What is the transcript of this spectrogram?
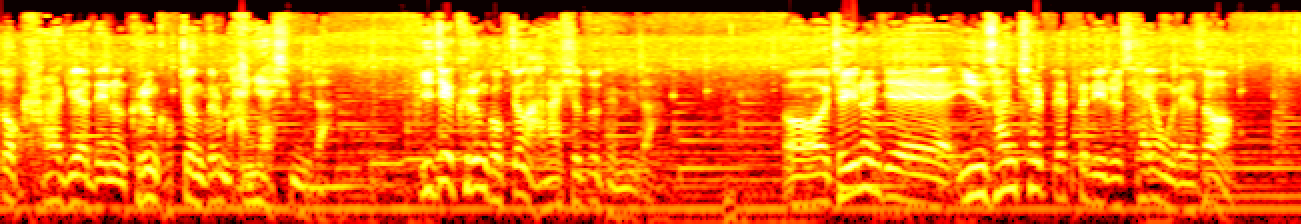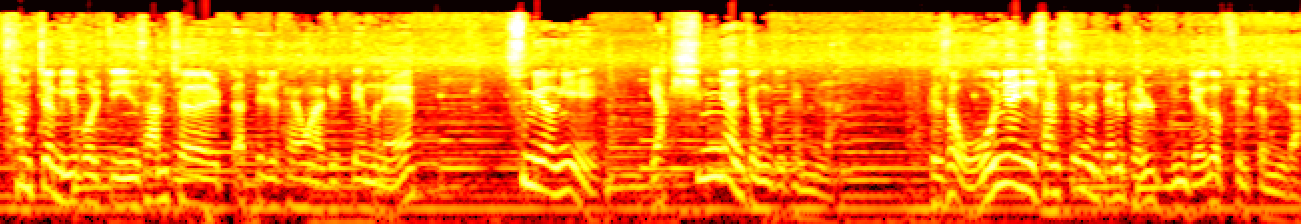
또 갈아줘야 되는 그런 걱정들을 많이 하십니다. 이제 그런 걱정 안 하셔도 됩니다. 어, 저희는 이제 인산철 배터리를 사용을 해서 3.2V 인산철 배터리를 사용하기 때문에 수명이 약 10년 정도 됩니다. 그래서 5년 이상 쓰는 데는 별 문제가 없을 겁니다.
